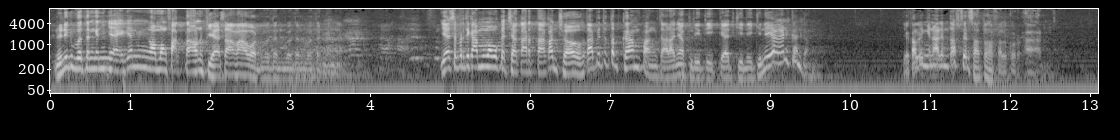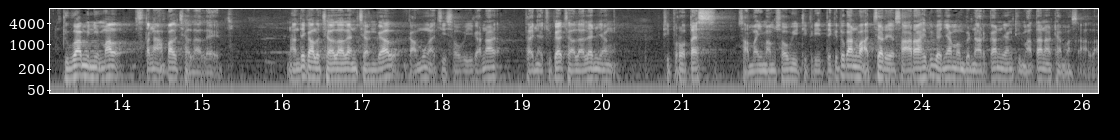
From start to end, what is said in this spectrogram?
Nah, ini kebetulan kenyek kan ngomong fakta on biasa mawon betul betul betul ya seperti kamu mau ke Jakarta kan jauh. Tapi tetap gampang caranya beli tiket gini gini ya kan kan gampang Ya kalau ingin alim tafsir satu hafal Quran, dua minimal setengah hafal jalalain. Nanti kalau jalalain janggal, kamu ngaji sawi. Karena banyak juga jalalain yang diprotes sama Imam Sawi dikritik. Itu kan wajar ya Sarah itu hanya membenarkan yang di matan ada masalah.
